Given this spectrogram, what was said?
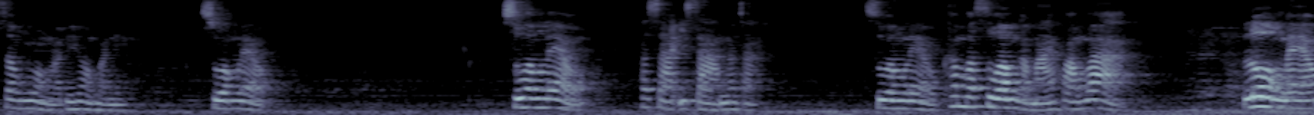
เศร้าห่วงแล้วพี่น้องบันนี้ สวงแล้วสวงแล้ว ภาษาอีสานเนาะจ้ะสวงแล้วคำว่าสวงกับหมายความว่า โล่งแล้ว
